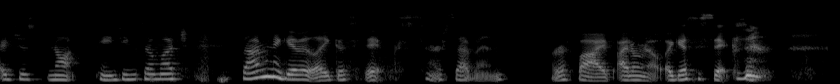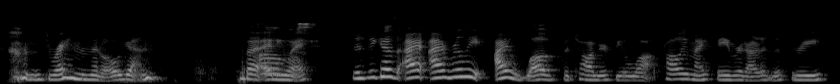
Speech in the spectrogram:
I just not painting so much. So I'm gonna give it like a six or seven or a five. I don't know. I guess a six. it's right in the middle again. But Um, anyway, just because I I really I love photography a lot. Probably my favorite out of the three:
